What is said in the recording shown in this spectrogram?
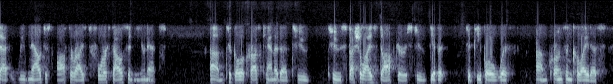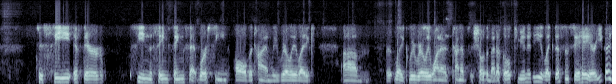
that we've now just authorized 4,000 units um, to go across Canada to to specialized doctors to give it to people with um, Crohn's and colitis to see if they're seeing the same things that we're seeing all the time. We really like. Um, like we really want to kind of show the medical community like this and say hey are you guys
